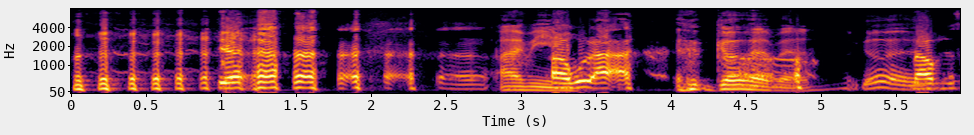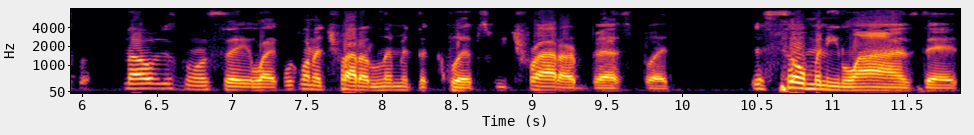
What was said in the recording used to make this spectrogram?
yeah. I mean, Uh, we- I- go ahead, man. Go ahead. No, I'm just no, I was just gonna say like we're gonna try to limit the clips. We tried our best, but there's so many lines that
